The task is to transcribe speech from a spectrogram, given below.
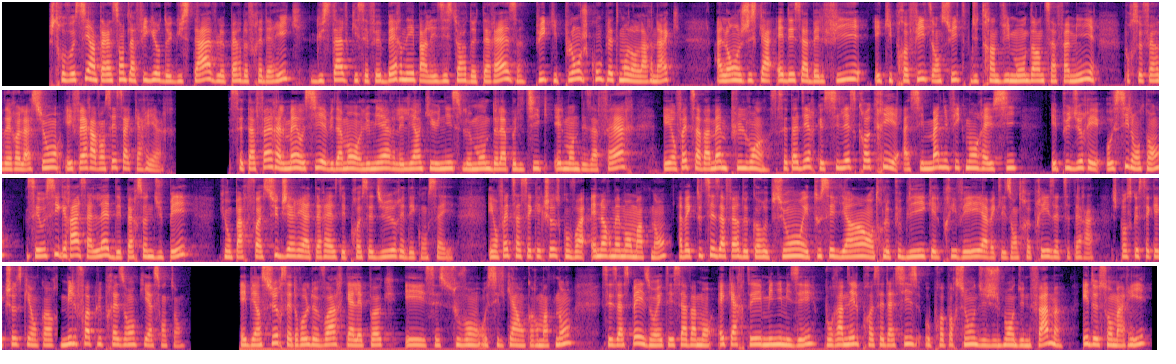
Je trouve aussi intéressante la figure de Gustave, le père de Frédéric. Gustave qui s'est fait berner par les histoires de Thérèse, puis qui plonge complètement dans l'arnaque, allant jusqu'à aider sa belle-fille et qui profite ensuite du train de vie mondain de sa famille pour se faire des relations et faire avancer sa carrière. Cette affaire, elle met aussi évidemment en lumière les liens qui unissent le monde de la politique et le monde des affaires, et en fait, ça va même plus loin. C'est-à-dire que si l'escroquerie a si magnifiquement réussi et pu durer aussi longtemps, c'est aussi grâce à l'aide des personnes dupées qui ont parfois suggéré à Thérèse des procédures et des conseils. Et en fait, ça c'est quelque chose qu'on voit énormément maintenant, avec toutes ces affaires de corruption et tous ces liens entre le public et le privé, avec les entreprises, etc. Je pense que c'est quelque chose qui est encore mille fois plus présent qu'il y a 100 ans. Et bien sûr, c'est drôle de voir qu'à l'époque, et c'est souvent aussi le cas encore maintenant, ces aspects ils ont été savamment écartés, minimisés, pour ramener le procès d'assises aux proportions du jugement d'une femme et de son mari.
